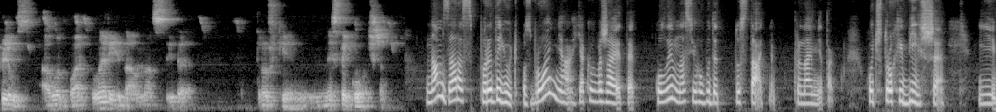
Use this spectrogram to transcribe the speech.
плюс. А от по артилерії, да, у нас іде трошки нестиковочка. Нам зараз передають озброєння. Як ви вважаєте, коли в нас його буде достатньо? Принаймні так, хоч трохи більше, і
